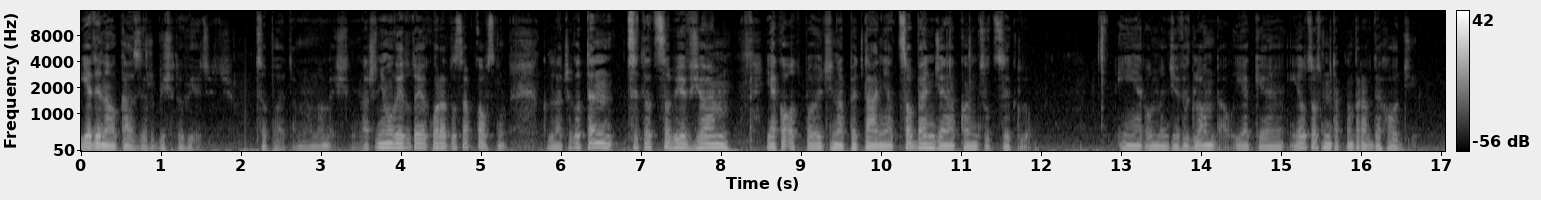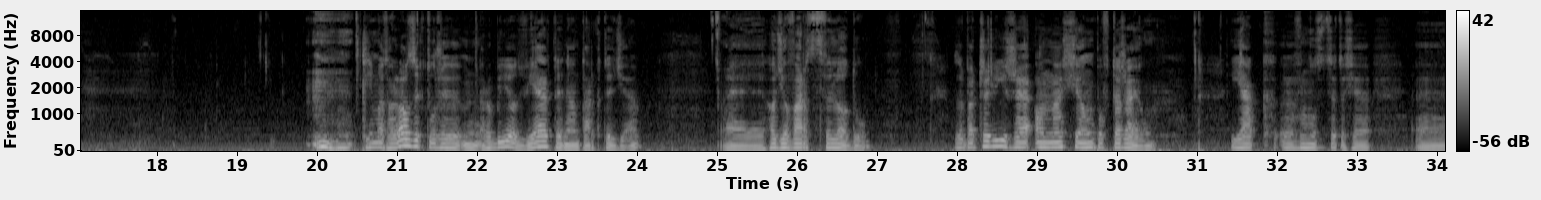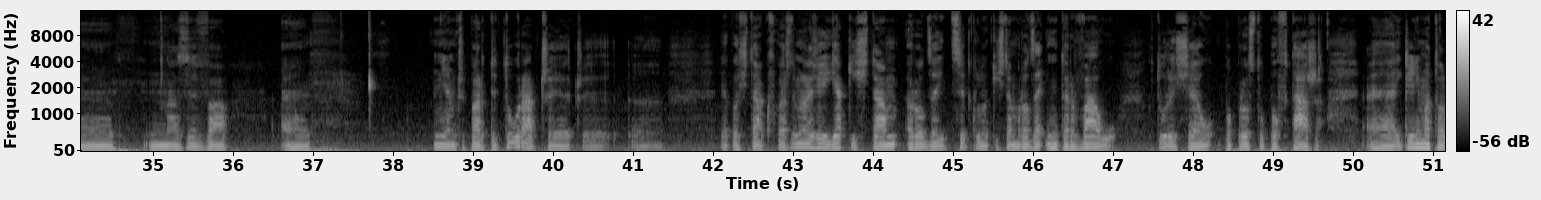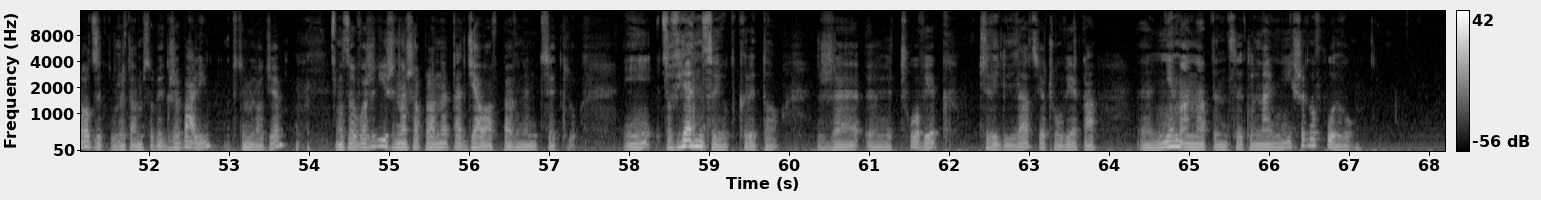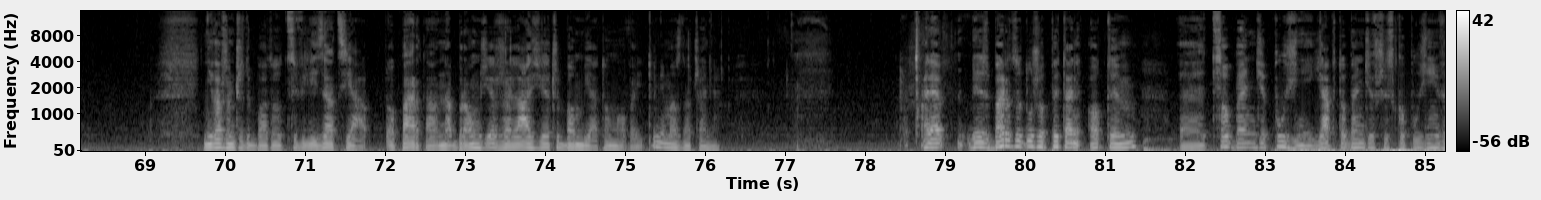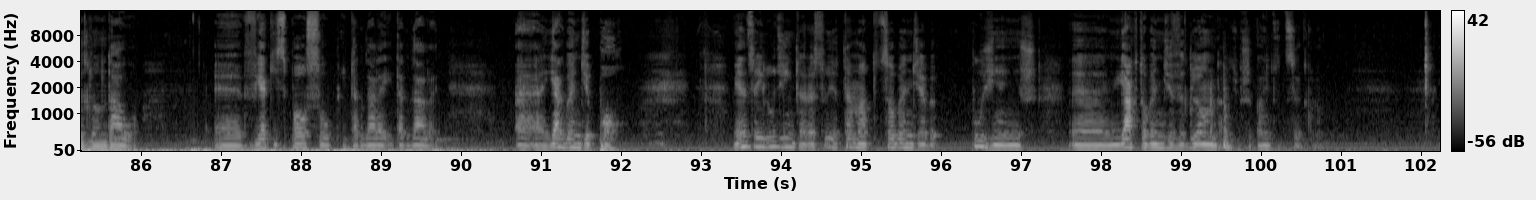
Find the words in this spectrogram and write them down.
Jedyna okazja, żeby się dowiedzieć, co poeta miał na myśli. Znaczy nie mówię tutaj akurat o Sapkowskim, dlaczego ten cytat sobie wziąłem jako odpowiedź na pytania, co będzie na końcu cyklu i jak on będzie wyglądał, jakie, i o co w tym tak naprawdę chodzi. klimatolodzy, którzy mm, robili odwierty na Antarktydzie, e, chodzi o warstwy lodu, zobaczyli, że one się powtarzają. Jak w muzyce to się e, nazywa, e, nie wiem, czy partytura, czy, czy jakoś tak. W każdym razie jakiś tam rodzaj cyklu, jakiś tam rodzaj interwału który się po prostu powtarza. E, I klimatolodzy, którzy tam sobie grzebali w tym lodzie, zauważyli, że nasza planeta działa w pewnym cyklu. I co więcej, odkryto, że e, człowiek, cywilizacja człowieka e, nie ma na ten cykl najmniejszego wpływu. Nieważne, czy to była to cywilizacja oparta na brązie, żelazie czy bombie atomowej, to nie ma znaczenia. Ale jest bardzo dużo pytań o tym, e, co będzie później, jak to będzie wszystko później wyglądało, e, w jaki sposób i tak dalej, i tak dalej. E, jak będzie po. Więcej ludzi interesuje temat, co będzie później, niż jak to będzie wyglądać przy końcu cyklu.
